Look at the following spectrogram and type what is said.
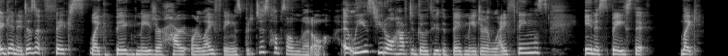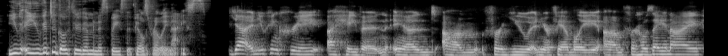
again, it doesn't fix like big major heart or life things, but it just helps a little. At least you don't have to go through the big major life things in a space that like you you get to go through them in a space that feels really nice. Yeah and you can create a haven and um, for you and your family. Um, for jose and i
